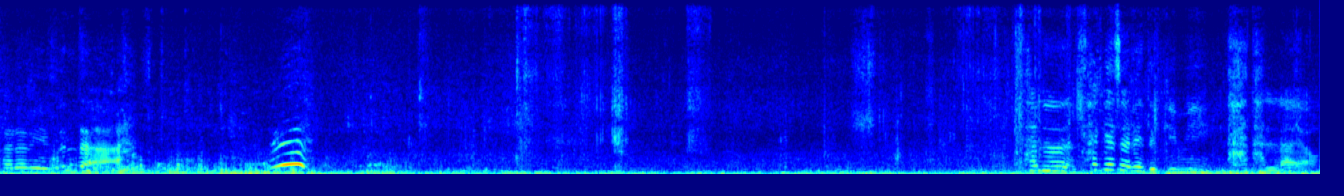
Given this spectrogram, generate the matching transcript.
바람이 분다. 산은 사계절의 느낌이 다 달라요.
